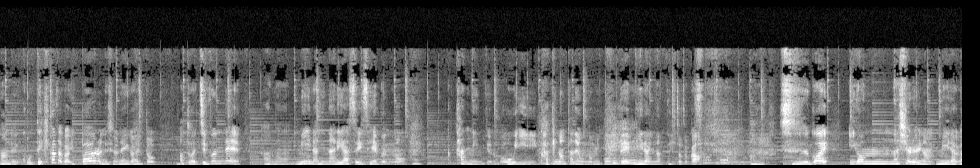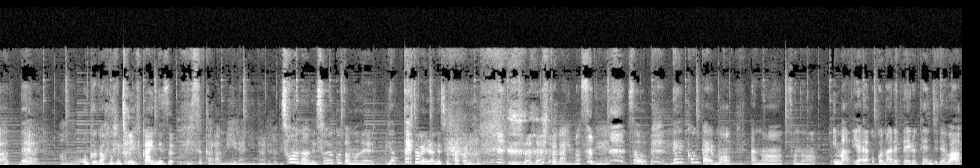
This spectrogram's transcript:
なんでこうでき方がいっぱいあるんですよね意外と、うん。あとは自分であのミイラになりやすい成分のはいタンニンっていうのが多い柿の種を飲み込んでミイラになった人とか。あのすごいいろんな種類のミイラがあって、はいあの奥が本当に深いんです。自らミイラになるんですそうなんです。そういうこともねやった人がいるんですよ過去に。いろんな人がいますね。そう。で今回もあのその今や行われている展示では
